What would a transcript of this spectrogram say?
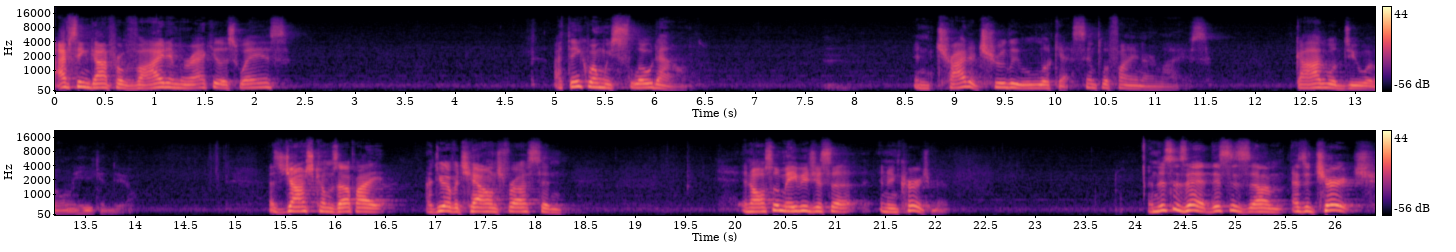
I've seen God provide in miraculous ways. I think when we slow down and try to truly look at simplifying our lives, God will do what only He can do. As Josh comes up, I, I do have a challenge for us and, and also maybe just a, an encouragement. And this is it. This is, um, as a church,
